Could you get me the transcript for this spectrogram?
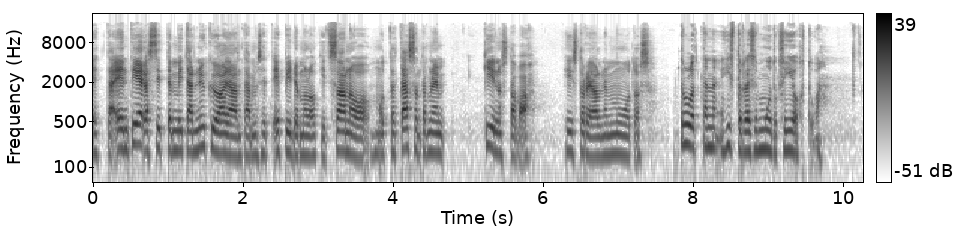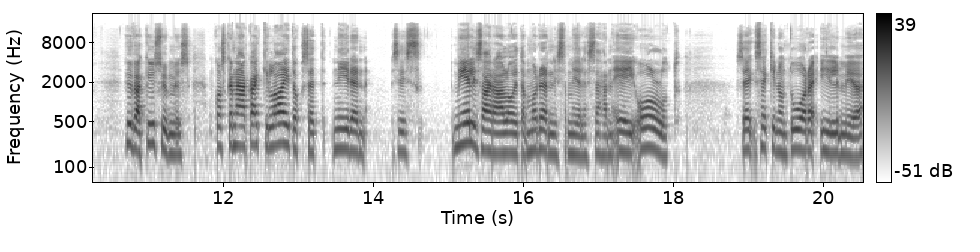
että en tiedä sitten, mitä nykyajan tämmöiset epidemiologit sanoo, mutta tässä on tämmöinen kiinnostava historiallinen muutos. Luulet tämän historiallisen muutoksen johtuva? Hyvä kysymys, koska nämä kaikki laitokset, niiden siis mielisairaaloita modernissa mielessähän ei ollut. Se, sekin on tuore ilmiö.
